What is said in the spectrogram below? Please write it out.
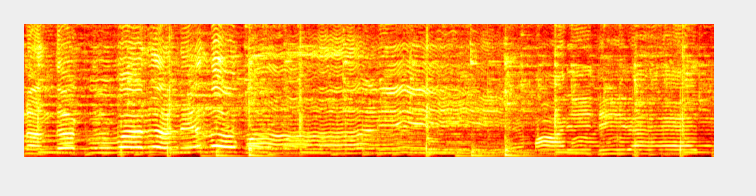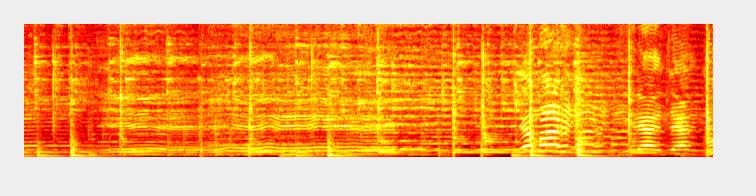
નંદ કુંવર ને લો મારી ધીરજ. એ. મારી ધીરજ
